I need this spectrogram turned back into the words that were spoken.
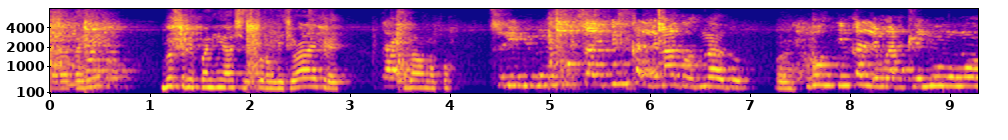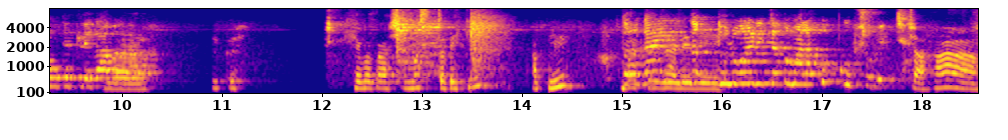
तर आता ही दुसरी पण ही अशीच करून घ्यायची. वा इकडे. काय? जाऊ नको. सरी मी मग खूप सारे पीस खाल्ले नादून होय. दोन तीन खाल्ले मारितले. मऊ मऊ त्यातले गावा बरं. ठीक आहे. हे बघा अशी मस्तपैकी आपली भाकरी झालेली. धुलवडीच्या तुम्हाला खूप खूप शुभेच्छा. अच्छा हा.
